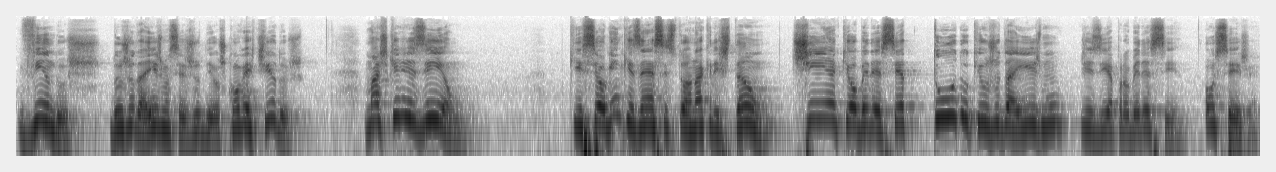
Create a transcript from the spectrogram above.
vindos do judaísmo, ou seja, judeus convertidos, mas que diziam que se alguém quisesse se tornar cristão, tinha que obedecer tudo que o judaísmo dizia para obedecer. Ou seja,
